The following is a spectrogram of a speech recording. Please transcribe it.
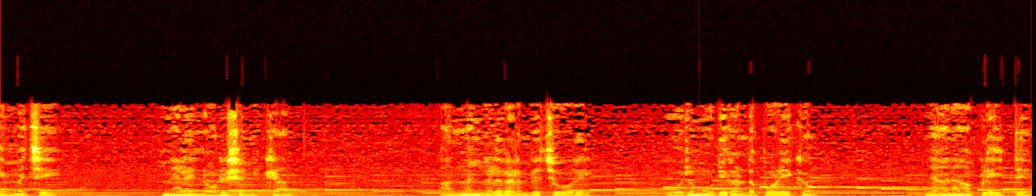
ഇമ്മച്ചി നിങ്ങൾ എന്നോട് ക്ഷമിക്കണം. അന്ന് നിങ്ങൾ വിളമ്പിയ ചോറിൽ ഒരു മുടി കണ്ടപ്പോഴേക്കും ഞാൻ ആ പ്ലേറ്റ്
